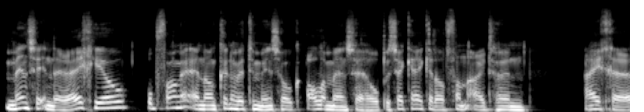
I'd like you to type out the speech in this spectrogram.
mensen in de regio opvangen. En dan kunnen we tenminste ook alle mensen helpen. Zij kijken dat vanuit hun eigen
